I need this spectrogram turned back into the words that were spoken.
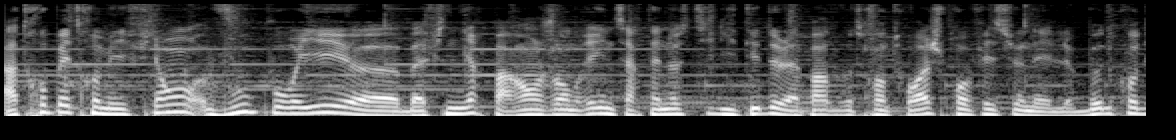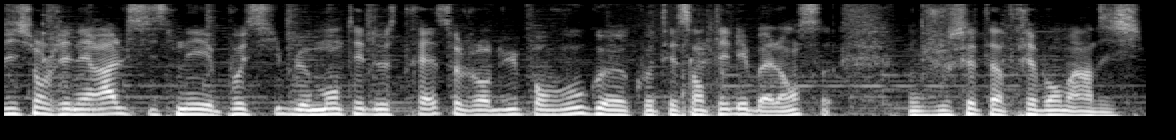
À trop être méfiant, vous pourriez euh, bah, finir par engendrer une certaine hostilité de la part de votre entourage professionnel. Bonne condition générale, si ce n'est possible montée de stress aujourd'hui pour vous côté santé les balances. Donc je vous souhaite un très bon mardi.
